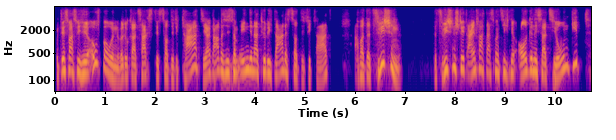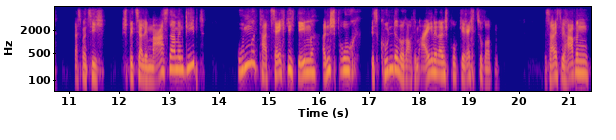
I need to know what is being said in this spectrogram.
Und das, was wir hier aufbauen, weil du gerade sagst, das Zertifikat, ja klar, das ist am Ende natürlich da, das Zertifikat. Aber dazwischen, dazwischen steht einfach, dass man sich eine Organisation gibt, dass man sich spezielle Maßnahmen gibt, um tatsächlich dem Anspruch des Kunden oder auch dem eigenen Anspruch gerecht zu werden. Das heißt, wir haben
